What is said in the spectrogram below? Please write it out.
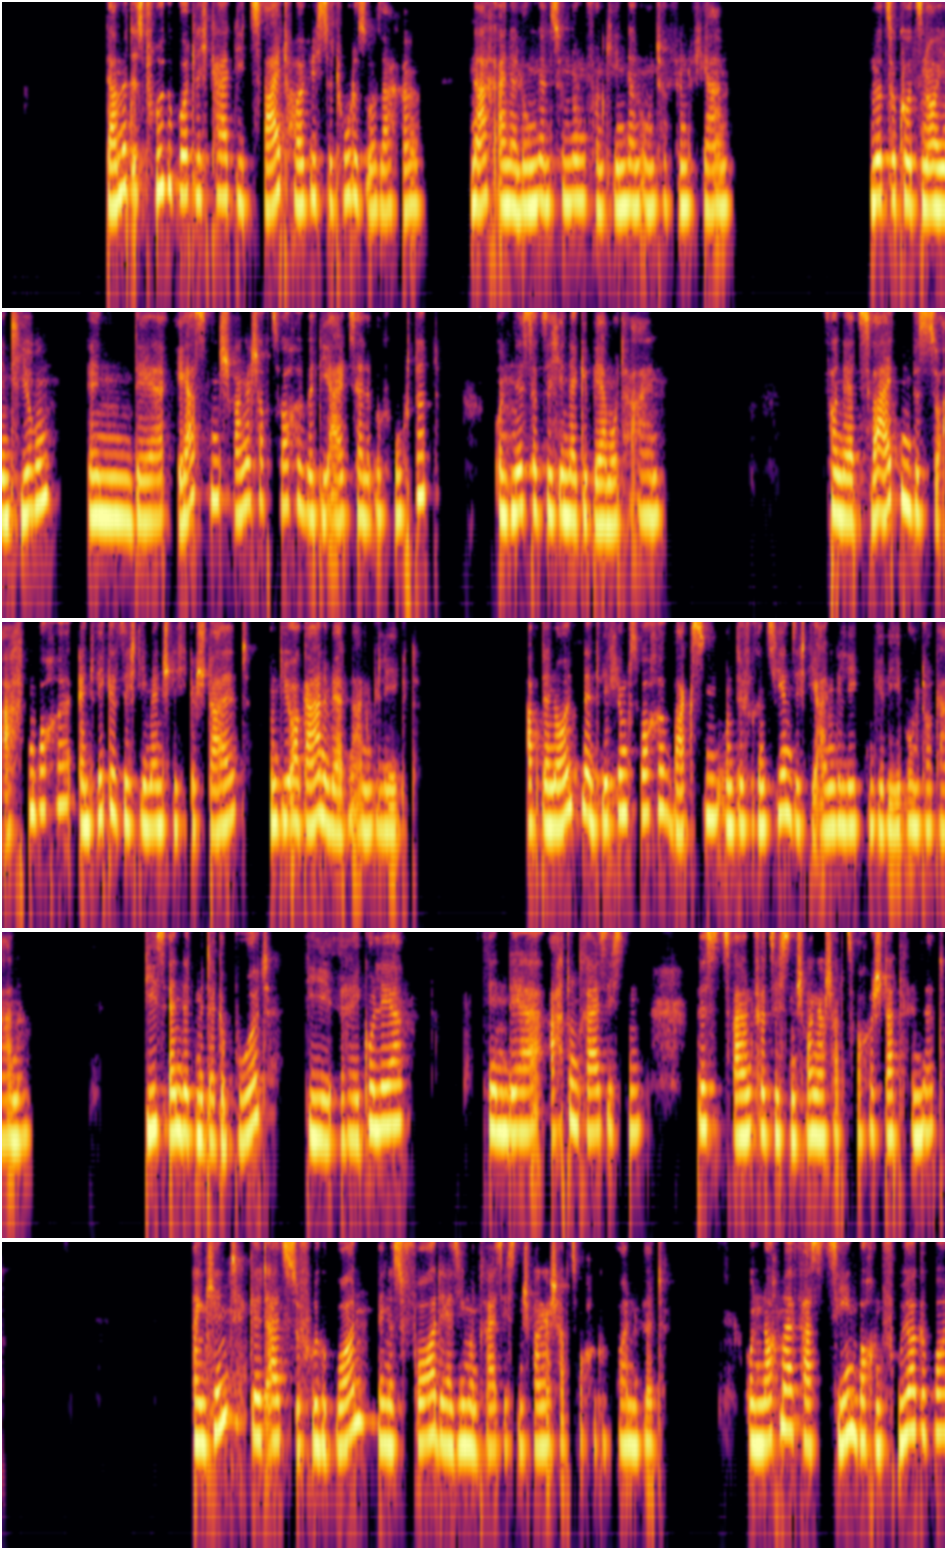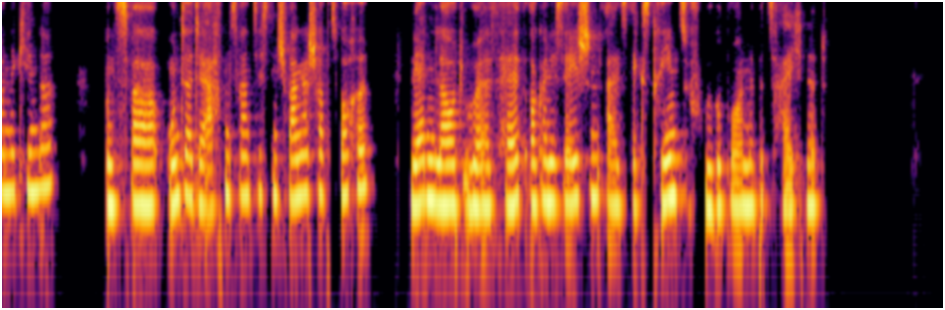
Damit ist Frühgeburtlichkeit die zweithäufigste Todesursache nach einer Lungenentzündung von Kindern unter fünf Jahren. Nur zur kurzen Orientierung. In der ersten Schwangerschaftswoche wird die Eizelle befruchtet und nistet sich in der Gebärmutter ein. Von der zweiten bis zur achten Woche entwickelt sich die menschliche Gestalt und die Organe werden angelegt. Ab der neunten Entwicklungswoche wachsen und differenzieren sich die angelegten Gewebe und Organe. Dies endet mit der Geburt, die regulär in der 38. bis 42. Schwangerschaftswoche stattfindet. Ein Kind gilt als zu früh geboren, wenn es vor der 37. Schwangerschaftswoche geboren wird. Und nochmal fast zehn Wochen früher geborene Kinder, und zwar unter der 28. Schwangerschaftswoche, werden laut World Health Organization als extrem zu früh geborene bezeichnet.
